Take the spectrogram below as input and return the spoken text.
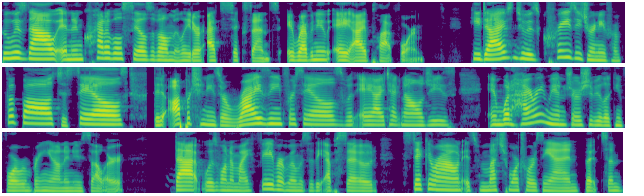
who is now an incredible sales development leader at 6sense, a revenue AI platform. He dives into his crazy journey from football to sales, the opportunities are rising for sales with AI technologies, and what hiring managers should be looking for when bringing on a new seller that was one of my favorite moments of the episode. Stick around, it's much more towards the end, but some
